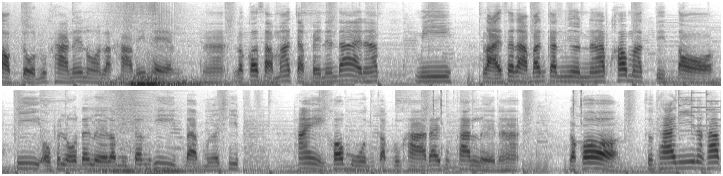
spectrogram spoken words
ตอบโจทย์ลูกค้าแน่นอนราคาไม่แพงนะฮะแล้วก็สามารถจัดไฟแนนซ์ได้นะครับ มีหลายสถาบันการเงินนะครับ เข้ามาติดต่อที่ Open Road ได้เลย เรามีเจ้าหน้าที่แบบมืออาชีพให้ข้อมูลกับลูกค้าได้ทุกท่านเลยนะฮะแล้วก็สุดท้ายนี้นะครับ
